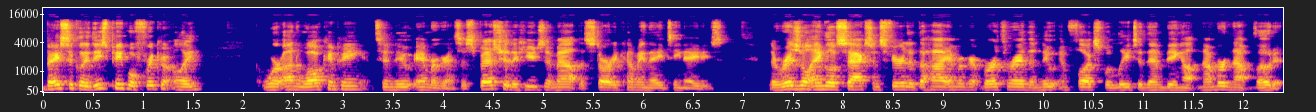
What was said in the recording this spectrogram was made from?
basically, these people frequently were unwelcoming to new immigrants, especially the huge amount that started coming in the 1880s. The original Anglo Saxons feared that the high immigrant birth rate of the new influx would lead to them being outnumbered, not voted.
